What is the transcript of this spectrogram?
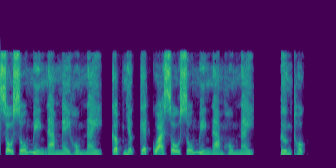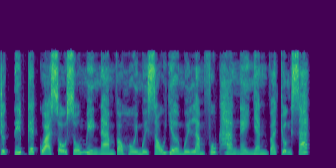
Sổ số miền Nam ngày hôm nay, cập nhật kết quả sổ số miền Nam hôm nay. Tường thuật trực tiếp kết quả sổ số miền Nam vào hồi 16 giờ 15 phút hàng ngày nhanh và chuẩn xác.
